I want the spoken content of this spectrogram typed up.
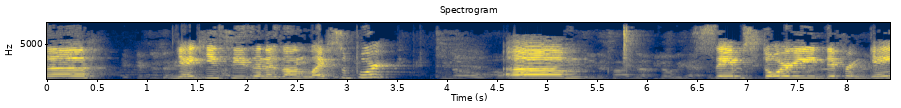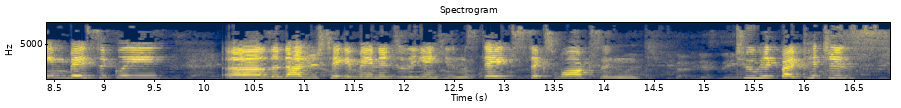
the Yankee season is on life support. Um, same story, different game, basically. Uh, the Dodgers take advantage of the Yankees' mistakes, six walks and two hit by pitches,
